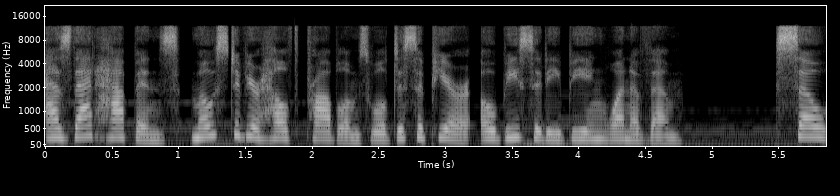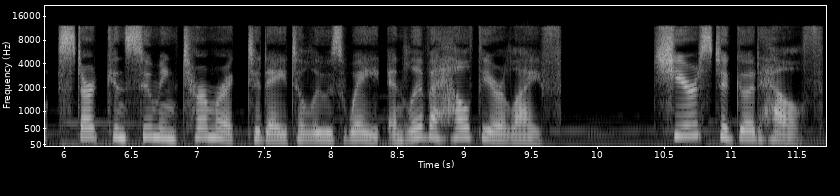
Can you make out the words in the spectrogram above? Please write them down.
As that happens, most of your health problems will disappear, obesity being one of them. So, start consuming turmeric today to lose weight and live a healthier life. Cheers to good health.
